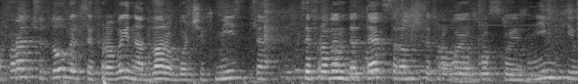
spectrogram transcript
Апарат чудовий, цифровий на два робочих місця, цифровим детектором, цифровою обробкою знімків.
